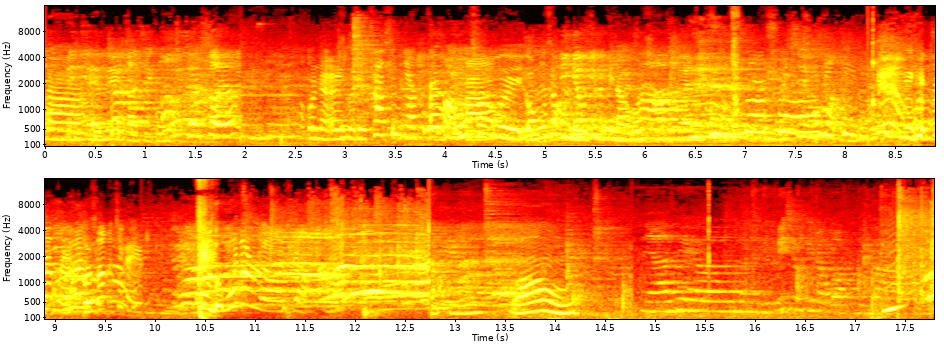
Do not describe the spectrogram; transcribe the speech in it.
감사합니다. 애매해가지고. 됐어요? 오늘 얼굴이 사진이었다. 거의 영상이 요즘이 나오시고. 되게 괜찮나요? 얼마나 찍어요? 너무 별로야, 진짜. 와우. 안녕하세요. 유리숍이라고 합니다.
